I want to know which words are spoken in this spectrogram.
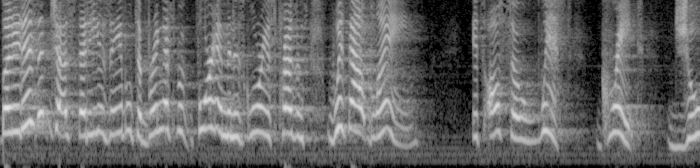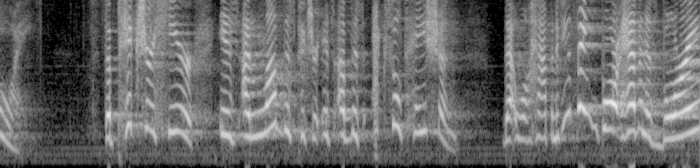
But it isn't just that he is able to bring us before him in his glorious presence without blame, it's also with great joy. The picture here is, I love this picture, it's of this exaltation that will happen. If you think bo- heaven is boring,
